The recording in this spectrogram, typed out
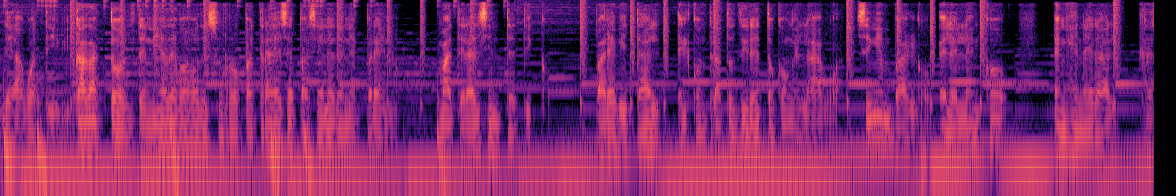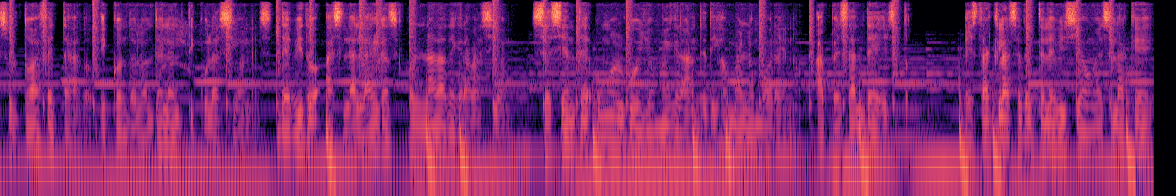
de agua tibia. Cada actor tenía debajo de su ropa trajes espaciales de nepreno, material sintético, para evitar el contrato directo con el agua. Sin embargo, el elenco en general resultó afectado y con dolor de las articulaciones debido a las largas jornadas de grabación. Se siente un orgullo muy grande, dijo Marlon Moreno. A pesar de esto, esta clase de televisión es la que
